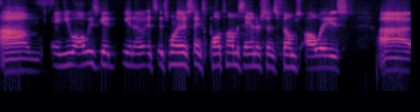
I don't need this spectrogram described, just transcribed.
Um, and you always get, you know, it's it's one of those things. Paul Thomas Anderson's films always, uh,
